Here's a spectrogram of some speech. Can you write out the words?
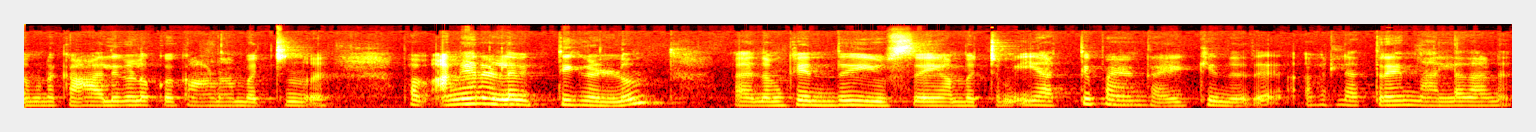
നമ്മുടെ കാലുകളൊക്കെ കാണാൻ പറ്റുന്നത് അപ്പം അങ്ങനെയുള്ള വ്യക്തികളിലും നമുക്ക് എന്ത് യൂസ് ചെയ്യാൻ പറ്റും? ഈ അത്തിപ്പഴം കഴിക്കുന്നത് അവരിൽ അത്രയും നല്ലതാണ്.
